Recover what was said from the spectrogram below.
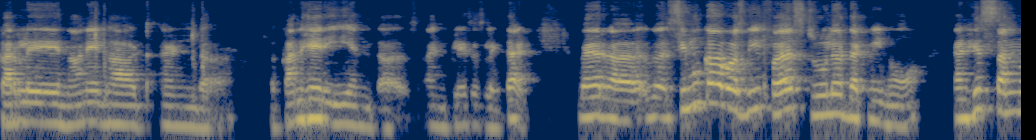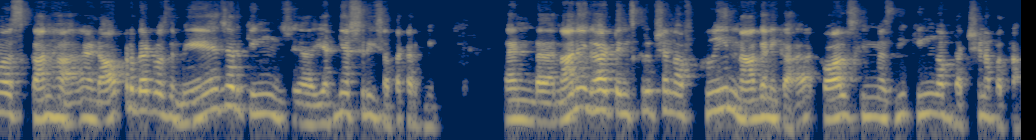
Karle, Naneghat, and uh, Kanheri, and uh, and places like that. Where uh, Simuka was the first ruler that we know, and his son was Kanha, and after that was the major king uh, Yajnashri Shatakarni. And uh, Naneghat inscription of Queen Naganika calls him as the king of Dakshinapatha.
